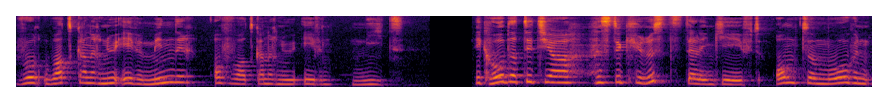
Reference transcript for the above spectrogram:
voor wat kan er nu even minder of wat kan er nu even niet. Ik hoop dat dit jou een stuk geruststelling geeft om te mogen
